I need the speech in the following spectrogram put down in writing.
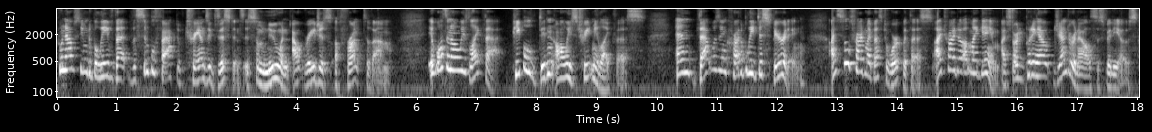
who now seem to believe that the simple fact of trans existence is some new and outrageous affront to them. It wasn't always like that. People didn't always treat me like this. And that was incredibly dispiriting. I still tried my best to work with this. I tried to up my game. I started putting out gender analysis videos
